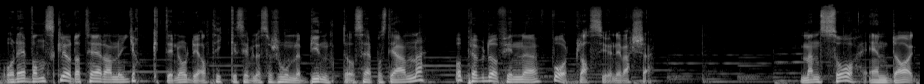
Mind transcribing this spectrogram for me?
og det er vanskelig å datere nøyaktig når de antikke sivilisasjonene begynte å se på stjernene og prøvde å finne vår plass i universet. Men så, en dag,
